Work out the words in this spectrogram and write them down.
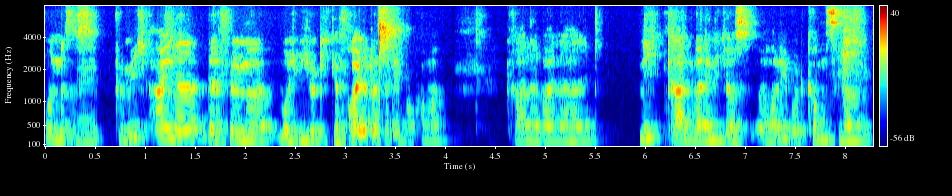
Und es ist Mhm. für mich einer der Filme, wo ich mich wirklich gefreut habe, dass er den bekommen hat. Gerade weil er halt, nicht gerade weil er nicht aus Hollywood kommt, sondern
